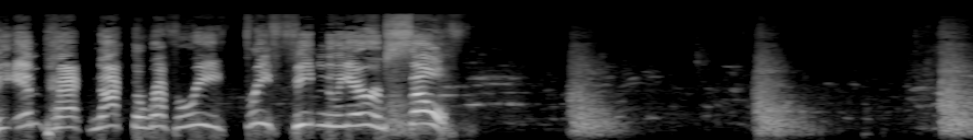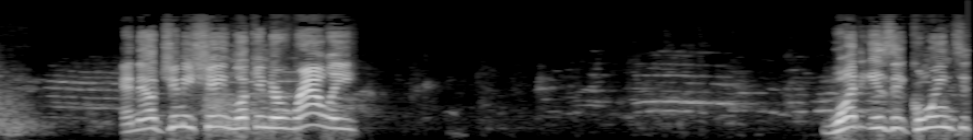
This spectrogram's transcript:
The impact knocked the referee three feet into the air himself. And now Jimmy Shane looking to rally. What is it going to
